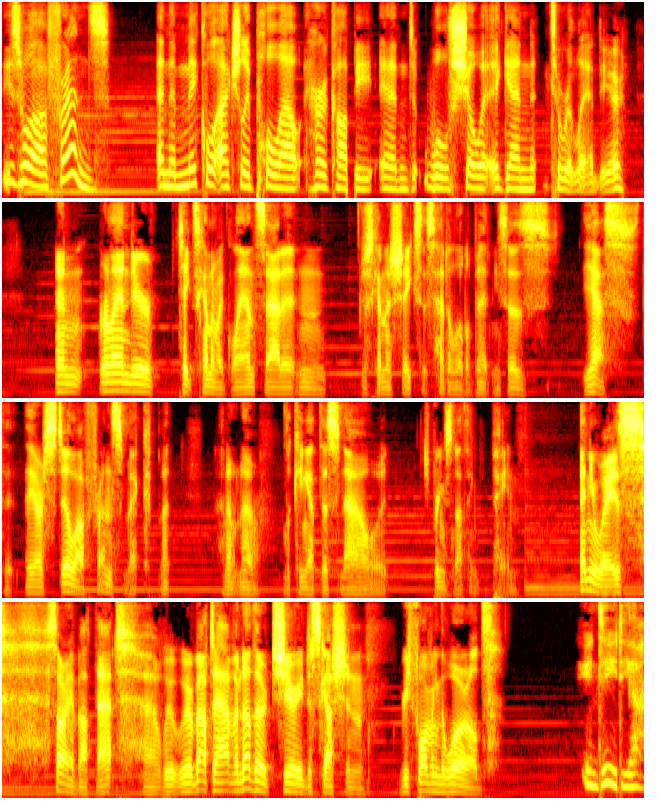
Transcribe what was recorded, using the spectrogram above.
These were our friends. And then Mick will actually pull out her copy and will show it again to Rolandir. And Rolandir takes kind of a glance at it and just kind of shakes his head a little bit. And he says, Yes, they are still our friends, Mick, but I don't know. Looking at this now, it brings nothing but pain. Anyways, sorry about that. Uh, we- we're about to have another cheery discussion reforming the world. Indeed, yeah.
